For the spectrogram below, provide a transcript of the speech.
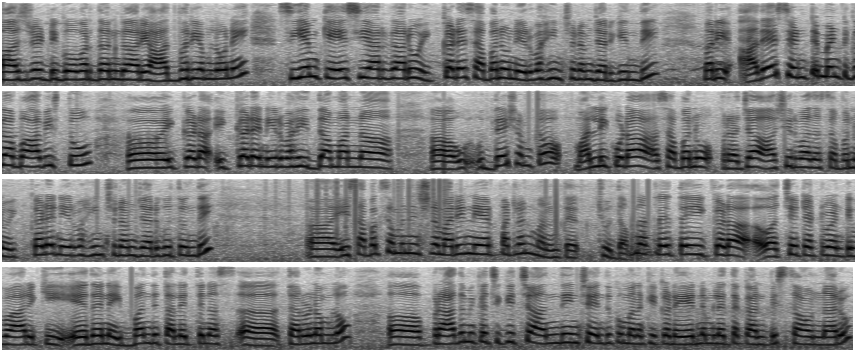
బాజిరెడ్డి గోవర్ధన్ గారి ఆధ్వర్యంలోనే సీఎం కేసీఆర్ గారు ఇక్కడే సభను నిర్వహించడం జరిగింది. మరి అదే సెంటిమెంట్గా భావిస్తూ ఇక్కడ ఇక్కడే నిర్వహిద్దామన్న ఉద్దేశంతో మళ్ళీ కూడా సభను ప్రజా ఆశీర్వాద సభను ఇక్కడే నిర్వహించడం జరుగుతుంది. ఈ సభకు సంబంధించిన మరిన్ని ఏర్పాట్లను మనం తె- చూద్దాం. ఇక్కడ వచ్చేటటువంటి వారికి ఏదైనా ఇబ్బంది తలెత్తిన తరుణంలో ప్రాథమిక చికిత్స అందించేందుకు మనకి ఇక్కడ ఏఎన్ఎంలు అయితే కనిపిస్తూ ఉన్నారు.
